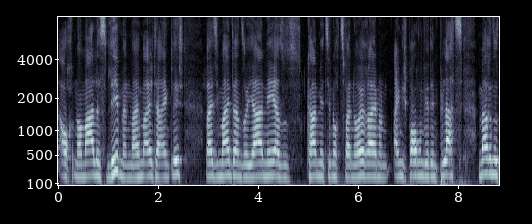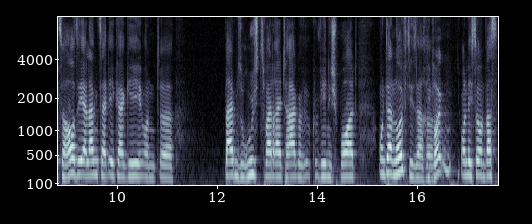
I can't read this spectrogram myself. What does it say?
Auch normales Leben in meinem Alter eigentlich. Weil sie meint dann so, ja, nee, also es kamen jetzt hier noch zwei neu rein und eigentlich brauchen wir den Platz. Machen Sie zu Hause Ihr Langzeit-EKG und äh, bleiben so ruhig zwei, drei Tage, wenig Sport. Und dann läuft die Sache. Die wollten, Und ich so, und was,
